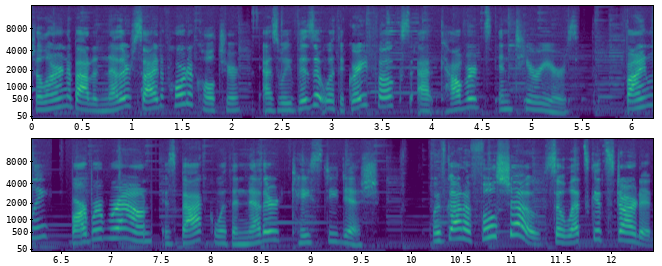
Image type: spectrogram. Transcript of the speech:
to learn about another side of horticulture as we visit with the great folks at Calvert's Interiors. Finally, Barbara Brown is back with another tasty dish. We've got a full show, so let's get started.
